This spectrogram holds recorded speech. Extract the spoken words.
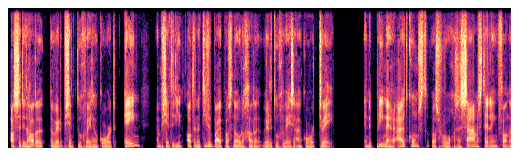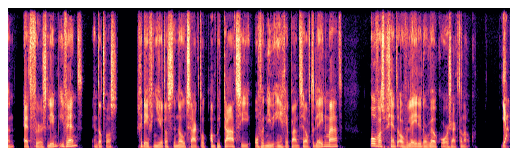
Als ze dit hadden, dan werden patiënten toegewezen aan cohort 1 en patiënten die een alternatieve bypass nodig hadden, werden toegewezen aan cohort 2. En de primaire uitkomst was vervolgens een samenstelling van een adverse limb event. En dat was gedefinieerd als de noodzaak tot amputatie of een nieuwe ingreep aan hetzelfde ledemaat. Of was patiënt overleden door welke oorzaak dan ook. Ja,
